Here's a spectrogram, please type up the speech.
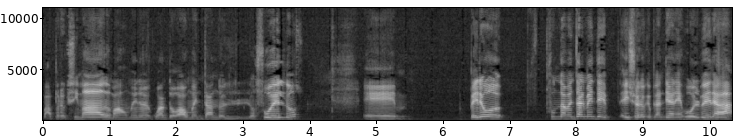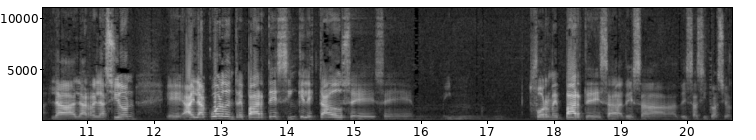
aproximado más o menos de cuánto va aumentando los sueldos. Eh, pero fundamentalmente ellos lo que plantean es volver a la, la relación eh, al acuerdo entre partes sin que el Estado se, se forme parte de esa, de, esa, de esa situación.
